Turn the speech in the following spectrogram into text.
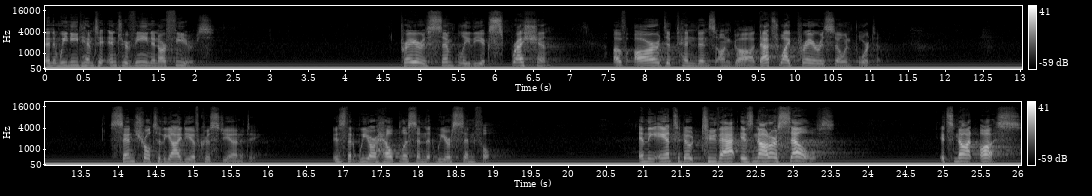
And that we need Him to intervene in our fears. Prayer is simply the expression of our dependence on God. That's why prayer is so important. Central to the idea of Christianity is that we are helpless and that we are sinful. And the antidote to that is not ourselves, it's not us.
